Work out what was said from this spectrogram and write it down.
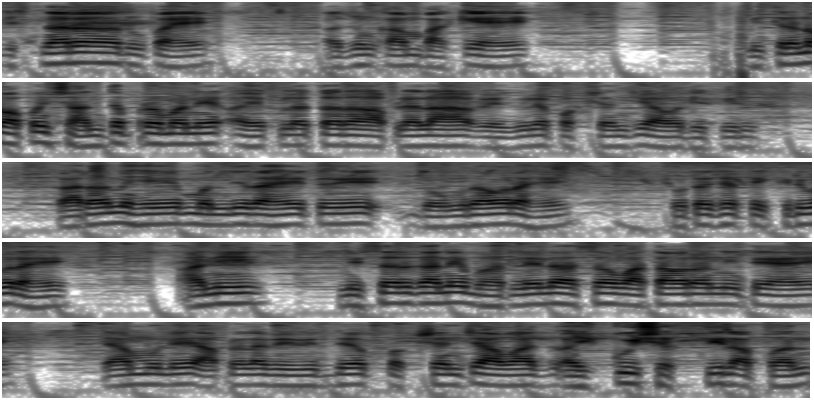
दिसणारं रूप आहे. अजून काम बाकी आहे. मित्रांनो आपण शांतप्रमाणे ऐकलं तर आपल्याला वेगवेगळ्या पक्ष्यांची आवाज येतील. कारण हे मंदिर आहे ते डोंगरावर आहे छोट्याशा टेकडीवर आहे. आणि निसर्गाने भरलेलं असं वातावरण इथे आहे. त्यामुळे आपल्याला विविध पक्ष्यांचे आवाज ऐकू शकतील आपण.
